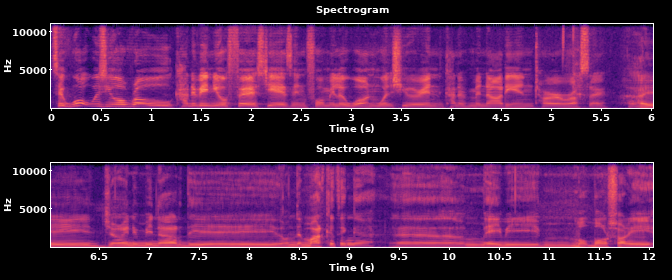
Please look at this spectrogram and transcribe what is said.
So what was your role kind of in your first years in Formula One once you were in kind of Minardi and Toro Rosso? I joined Minardi on the marketing, uh, maybe more, more, sorry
